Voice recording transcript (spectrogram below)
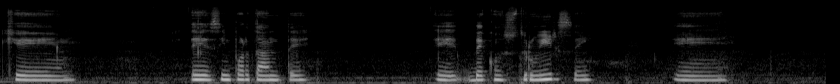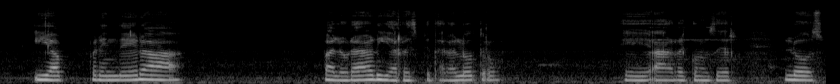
que es importante eh, deconstruirse eh, y aprender a valorar y a respetar al otro, a reconocer los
